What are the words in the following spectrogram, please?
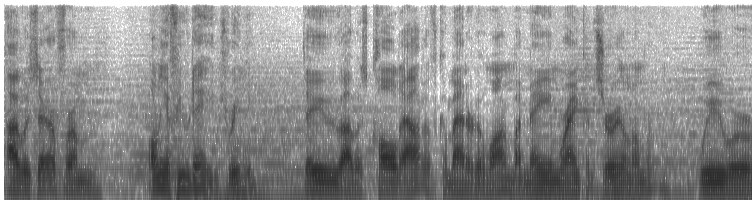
I was there from only a few days, really. They, I was called out of Cabanatuan by name, rank, and serial number. We were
